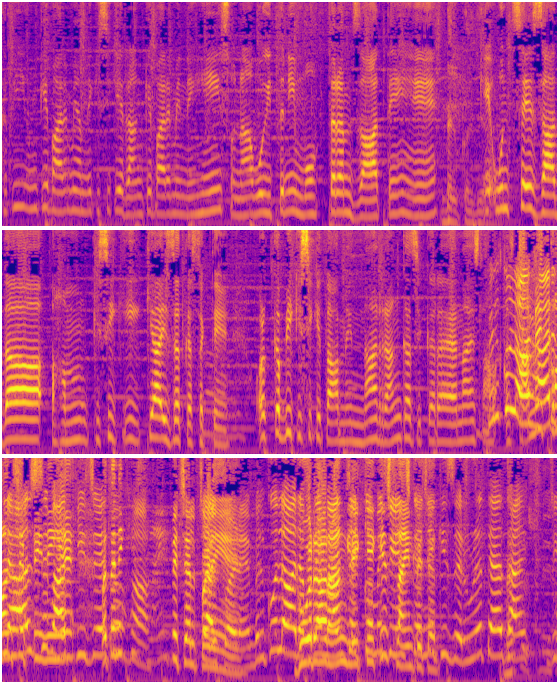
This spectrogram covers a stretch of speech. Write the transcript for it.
कभी उनके बारे में हमने किसी के रंग के बारे में नहीं सुना। वो इतनी मोहतरम जाते हैं कि उनसे ज़्यादा हम किसी की क्या इज़्ज़त कर सकते हैं? और कभी किसी किताब में ना रंग का ज़िक्र आया ना इस्लाम बिल्कुल और हर लिहाज से बात कीजिए पता नहीं तो हाँ, लाइन पे चल पड़े हैं। बिल्कुल और गोरा रंग लेके किस लाइन पे चल की ज़रूरत है जी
